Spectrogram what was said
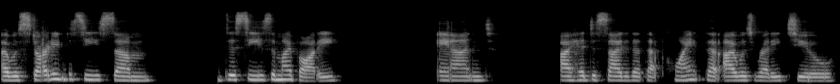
I was starting to see some disease in my body. And I had decided at that point that I was ready to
